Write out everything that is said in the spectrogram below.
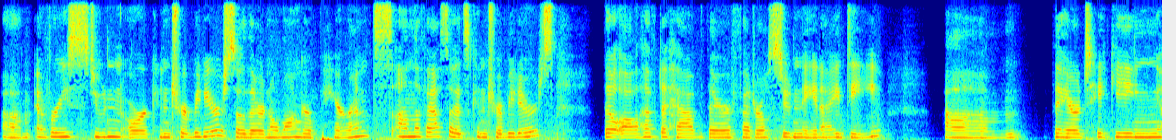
um, every student or contributor, so they're no longer parents on the FAFSA, it's contributors. They'll all have to have their federal student aid ID. Um, they are taking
